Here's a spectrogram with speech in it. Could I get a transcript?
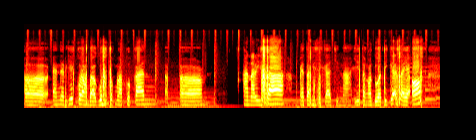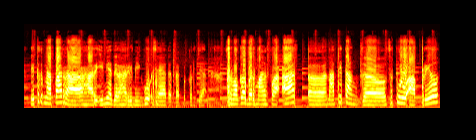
uh, energi kurang bagus untuk melakukan uh, uh, analisa metafisika Cina. Jadi tanggal 23 saya off itu kenapa hari ini adalah hari Minggu saya tetap bekerja. Semoga bermanfaat. E, nanti tanggal 10 April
